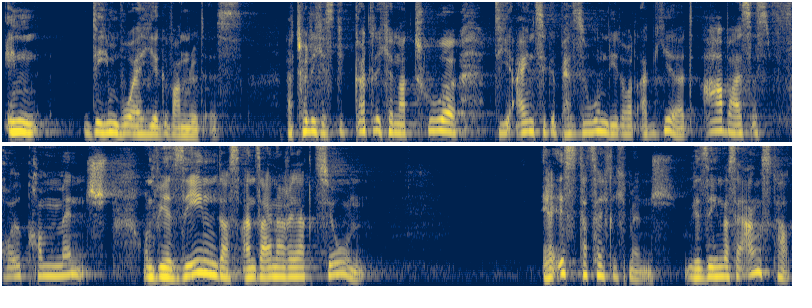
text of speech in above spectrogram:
in dem, wo er hier gewandelt ist. Natürlich ist die göttliche Natur die einzige Person, die dort agiert, aber es ist vollkommen Mensch. Und wir sehen das an seiner Reaktion. Er ist tatsächlich Mensch. Wir sehen, dass er Angst hat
